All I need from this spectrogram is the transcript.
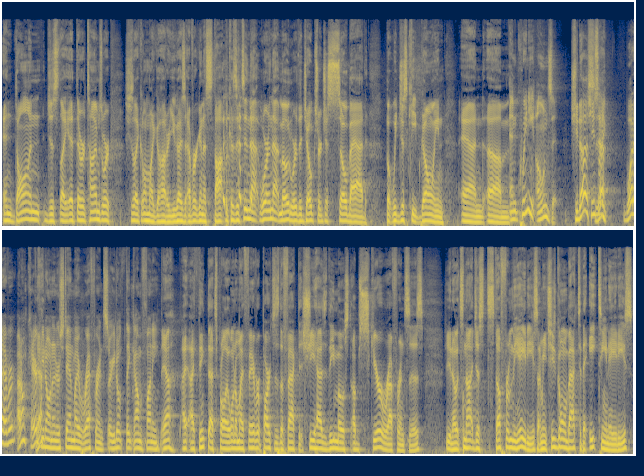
And Dawn just like there were times where she's like, "Oh my god, are you guys ever gonna stop?" Because it's in that we're in that mode where the jokes are just so bad, but we just keep going. And um, And Queenie owns it. she does. She's yeah. like, whatever. I don't care if you don't understand my reference or you don't think I'm funny. Yeah, I, I think that's probably one of my favorite parts is the fact that she has the most obscure references. You know, it's not just stuff from the 80s. I mean, she's going back to the 1880s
